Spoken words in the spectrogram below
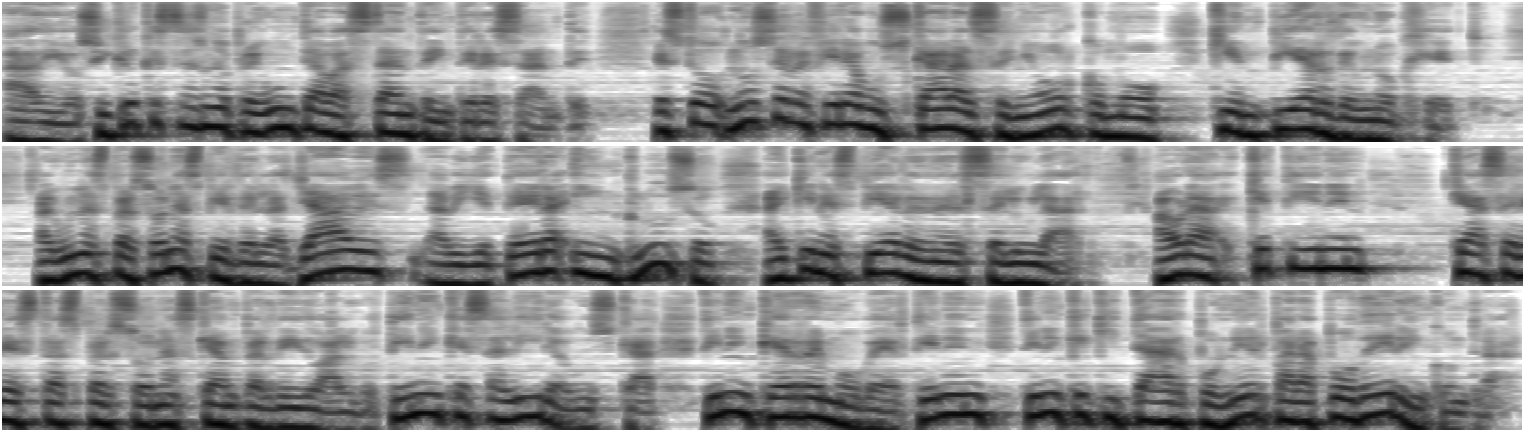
a Dios? Y creo que esta es una pregunta bastante interesante. Esto no se refiere a buscar al Señor como quien pierde un objeto. Algunas personas pierden las llaves, la billetera, incluso hay quienes pierden el celular. Ahora, ¿qué tienen ¿Qué hacer estas personas que han perdido algo? Tienen que salir a buscar, tienen que remover, tienen, tienen que quitar, poner para poder encontrar.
